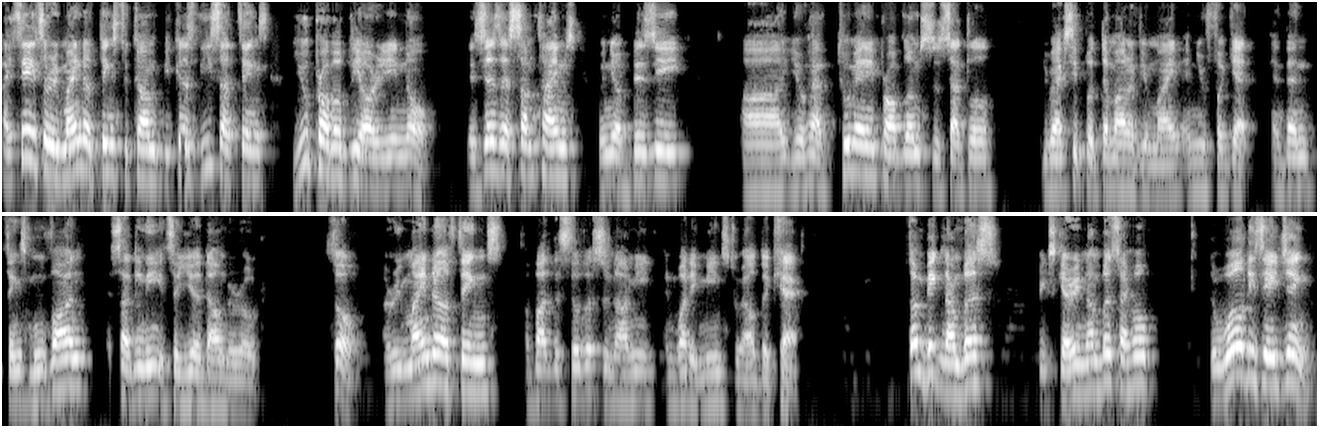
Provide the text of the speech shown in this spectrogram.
I say it's a reminder of things to come because these are things you probably already know. It's just that sometimes when you're busy, uh, you have too many problems to settle, you actually put them out of your mind and you forget. And then things move on, suddenly it's a year down the road. So, a reminder of things about the silver tsunami and what it means to elder care. Some big numbers, big scary numbers, I hope. The world is aging.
